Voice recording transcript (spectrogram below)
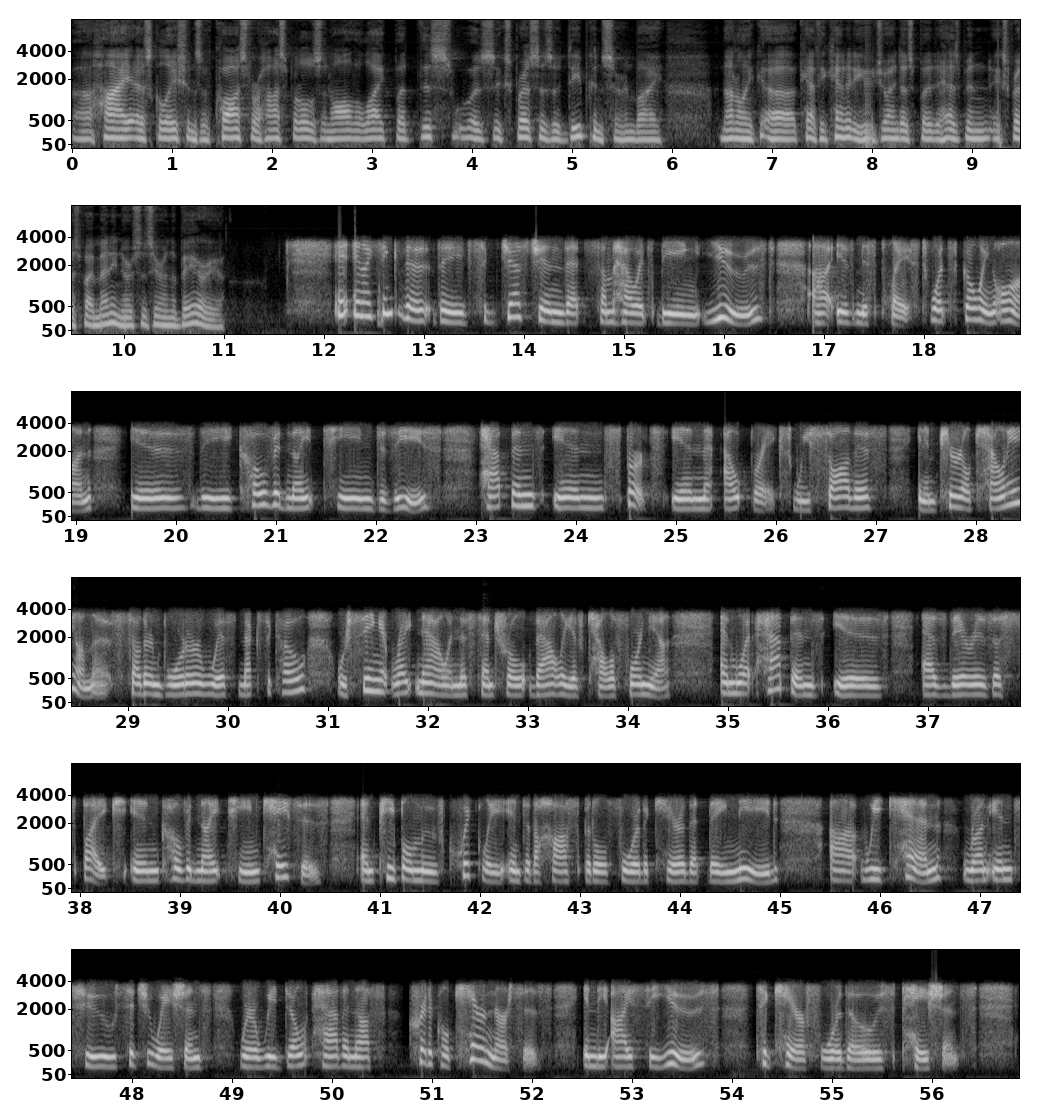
uh, high escalations of costs for hospitals and all the like, but this was expressed as a deep concern by not only uh, Kathy Kennedy, who joined us, but it has been expressed by many nurses here in the Bay Area. And I think the the suggestion that somehow it's being used uh, is misplaced. What's going on is the COVID nineteen disease happens in spurts, in outbreaks. We saw this in Imperial County on the southern border with Mexico. We're seeing it right now in the Central Valley of California. And what happens is, as there is a spike in COVID 19 cases and people move quickly into the hospital for the care that they need, uh, we can run into situations where we don't have enough critical care nurses in the ICUs to care for those patients.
